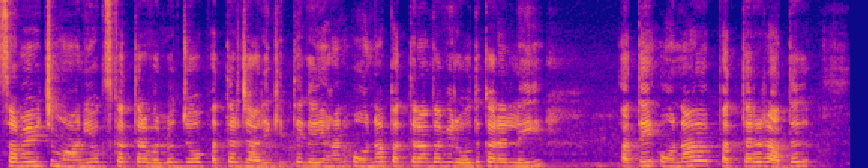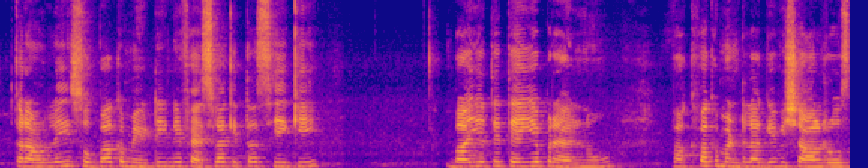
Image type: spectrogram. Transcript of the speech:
ਸਮੇਂ ਵਿੱਚ ਮਾਨਯੋਗ ਸਕੱਤਰ ਵੱਲੋਂ ਜੋ ਪੱਤਰ ਜਾਰੀ ਕੀਤੇ ਗਏ ਹਨ, ਉਹਨਾਂ ਪੱਤਰਾਂ ਦਾ ਵਿਰੋਧ ਕਰਨ ਲਈ ਅਤੇ ਉਹਨਾਂ ਪੱਤਰ ਰੱਦ ਕਰਾਉਣ ਲਈ ਸੂਬਾ ਕਮੇਟੀ ਨੇ ਫੈਸਲਾ ਕੀਤਾ ਸੀ ਕਿ 22 ਅਤੇ 23 ਅਪ੍ਰੈਲ ਨੂੰ ਵੱਖ-ਵੱਖ ਮੰਡਲਾਂ ਅੱਗੇ ਵਿਸ਼ਾਲ ਰੋਸ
